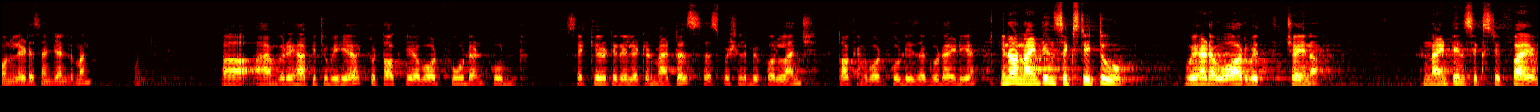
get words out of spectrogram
afternoon, ladies and gentlemen. Uh, I am very happy to be here to talk to you about food and food security related matters, especially before lunch. Talking about food is a good idea. You know, 1962, we had a war with China. In 1965,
